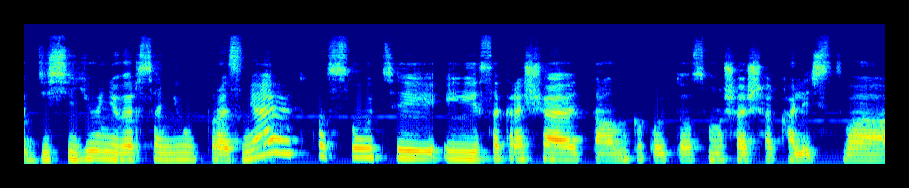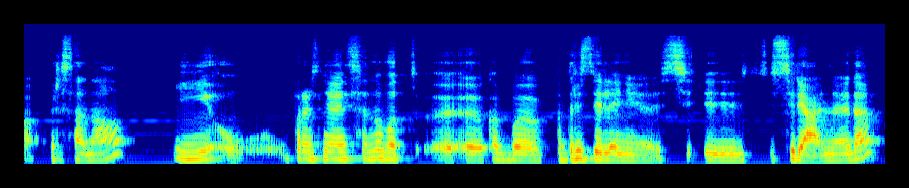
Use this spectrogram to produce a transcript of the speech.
э, DC Universe они упраздняют, по сути, и сокращают там какое-то сумасшедшее количество персонала. И упраздняется, ну вот, э, как бы подразделение э, сериальное, да,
